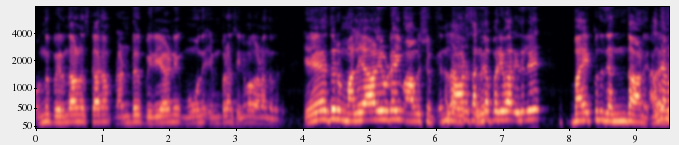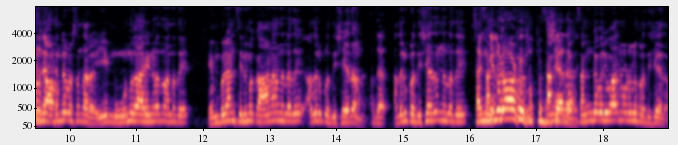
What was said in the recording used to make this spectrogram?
ഒന്ന് പെരുന്നാൾ നിസ്കാരം രണ്ട് ബിരിയാണി മൂന്ന് എംബ്രം സിനിമ കാണാന്നുള്ളത് ഏതൊരു മലയാളിയുടെയും ആവശ്യം എന്താണ് സംഘപരിവാർ ഇതിൽ ഭയക്കുന്നത് എന്താണ്? അത് ഞങ്ങൾ പ്രശ്നം എന്താ? ഈ മൂന്ന് കാര്യങ്ങൾ എന്ന് പറഞ്ഞത് എമ്പുരാൻ സിനിമ കാണാന്നുള്ളത് അതൊരു പ്രതിഷേധമാണ്. അതൊരു പ്രതിഷേധം എന്നുള്ളത് സംഘപരിവാറിനോടുള്ള പ്രതിഷേധം.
